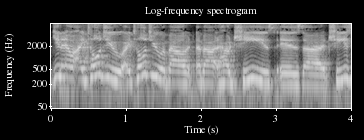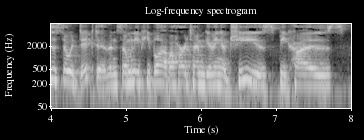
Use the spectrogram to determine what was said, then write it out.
You know, I told you, I told you about about how cheese is uh, cheese is so addictive, and so many people have a hard time giving up cheese because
